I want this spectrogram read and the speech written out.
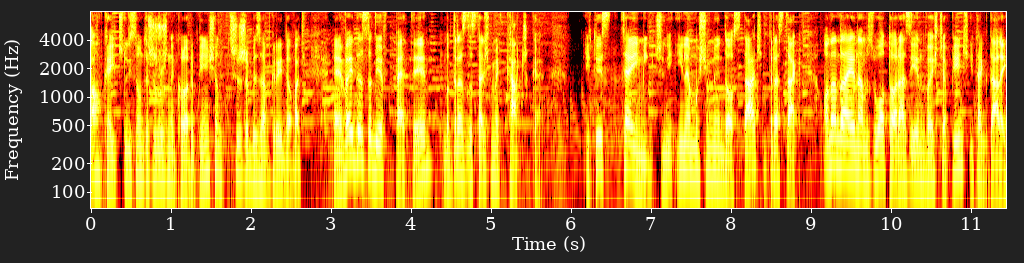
okej, czyli są też różne kolory. 53, żeby zupgrade'ować. E, wejdę sobie w pety, bo teraz dostaliśmy kaczkę. I tu jest taming, czyli ile musimy dostać. I teraz tak, ona daje nam złoto razy 1,25 i tak dalej.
